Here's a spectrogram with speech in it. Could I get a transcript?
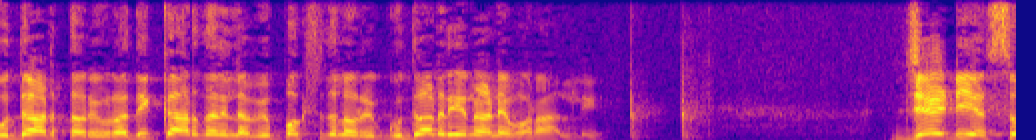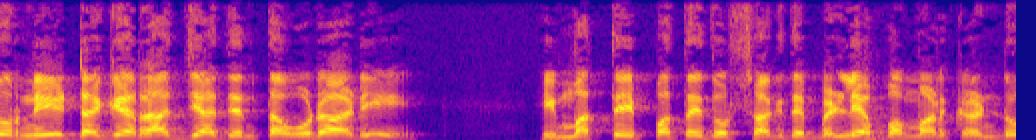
ಗುದ್ದಾಡ್ತಾವ್ರು. ಇವ್ರು ಅಧಿಕಾರದಲ್ಲಿಲ್ಲ. ವಿಪಕ್ಷದಲ್ಲಿ ಅವ್ರಿಗೆ ಗುದ್ದಾಡ್ರಿ ಏನಾಣೆ ವರ ಅಲ್ಲಿ? ಜೆ ಡಿ ಎಸ್ ಅವ್ರು ನೀಟಾಗಿ ರಾಜ್ಯಾದ್ಯಂತ ಓಡಾಡಿ ಈಗ ಮತ್ತೆ ಇಪ್ಪತ್ತೈದು ವರ್ಷ ಆಗಿದೆ, ಬೆಳ್ಳಿ ಹಬ್ಬ ಮಾಡ್ಕೊಂಡು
